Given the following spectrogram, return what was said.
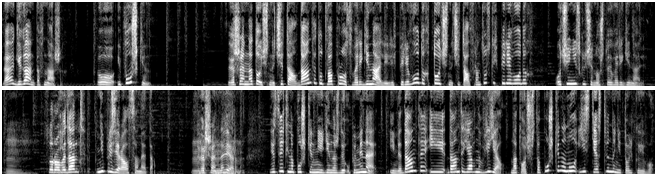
да, гигантов наших, то и Пушкин совершенно точно читал Данте. Тут вопрос в оригинале или в переводах. Точно читал в французских переводах. Очень не исключено, что и в оригинале. М. Суровый Дант? Не презирал сонета. Совершенно Мгм. верно. Действительно, Пушкин не единожды упоминает имя Данте, и Данте явно влиял на творчество Пушкина, но, естественно, не только его.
